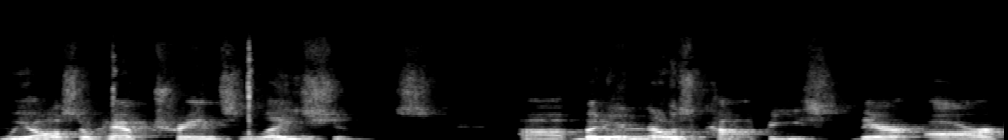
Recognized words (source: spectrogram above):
we also have translations. Uh, but in those copies, there are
